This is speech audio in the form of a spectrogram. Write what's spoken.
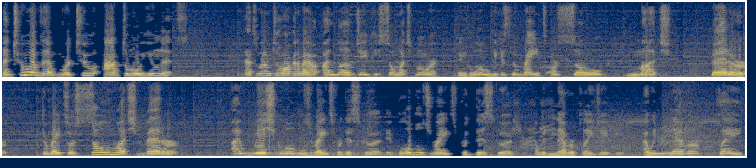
And two of them were two optimal units. That's what I'm talking about. I love JP so much more than Global because the rates are so much better. The rates are so much better. I wish Global's rates were this good. If Global's rates were this good, I would never play JP. I would never play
